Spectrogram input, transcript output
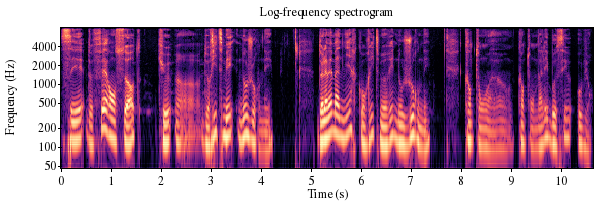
C'est de faire en sorte que de rythmer nos journées de la même manière qu'on rythmerait nos journées quand on allait bosser au bureau.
